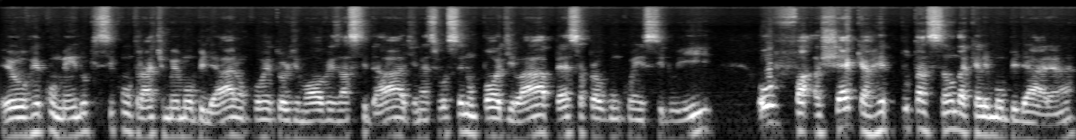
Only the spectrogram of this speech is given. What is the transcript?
Eu recomendo que se contrate uma imobiliária, um corretor de imóveis na cidade, né? Se você não pode ir lá, peça para algum conhecido ir, ou cheque a reputação daquela imobiliária, né?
